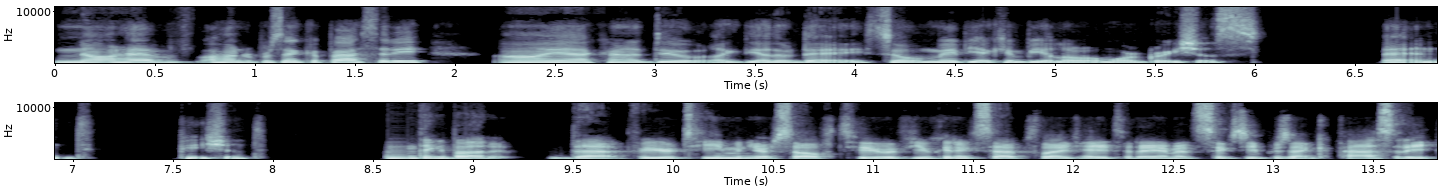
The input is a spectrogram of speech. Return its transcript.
not have 100% capacity? Oh, yeah, I kind of do like the other day. So maybe I can be a little more gracious and patient. And think about that for your team and yourself too. If you can accept, like, hey, today I'm at 60% capacity,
